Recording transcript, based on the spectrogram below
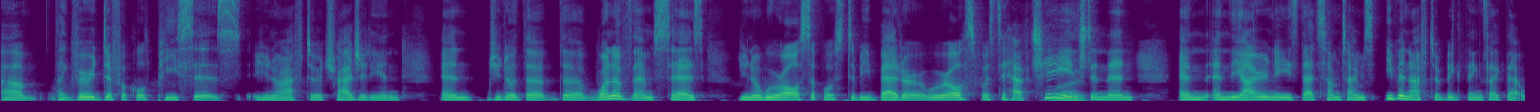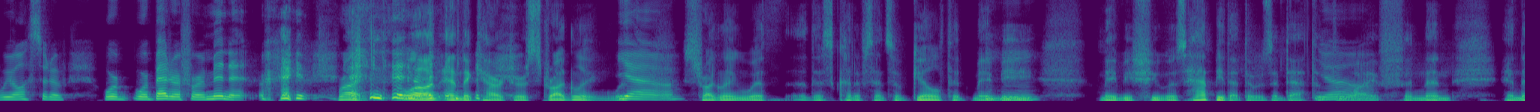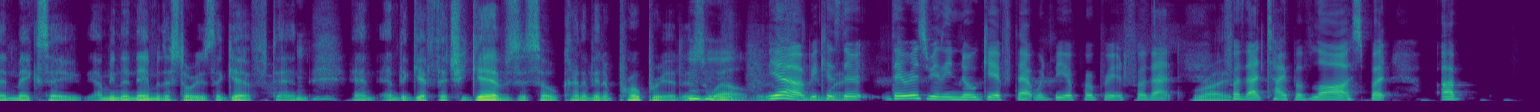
um, like very difficult pieces, you know, after a tragedy, and and you know the the one of them says, you know, we were all supposed to be better, we were all supposed to have changed, right. and then and and the irony is that sometimes even after big things like that, we all sort of were were better for a minute, right? Right. And then, well, and, and the character is struggling, with, yeah, struggling with this kind of sense of guilt that maybe. Mm-hmm maybe she was happy that there was a death of yeah. the wife and then and then makes a i mean the name of the story is the gift and mm-hmm. and and the gift that she gives is so kind of inappropriate as mm-hmm. well yeah because way. there there is really no gift that would be appropriate for that right. for that type of loss but uh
